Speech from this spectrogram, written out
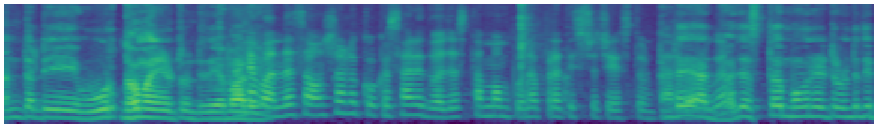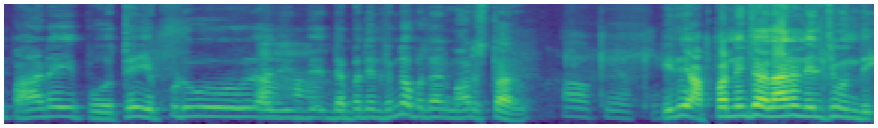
అంతటి ఊర్ధ్వమైనటువంటి దేవాలయం. వంద సంవత్సరాలకు ఒకసారి ధ్వజస్తంభం పునఃప్రతిష్ఠ చేస్తుంటారు అంటే ఆ ధ్వజస్తంభం అనేటువంటిది పాడైపోతే ఎప్పుడు అది దెబ్బతింటుందో అప్పుడు దాన్ని మారుస్తారు. ఇది అప్పటి నుంచి అలానే నిలిచి ఉంది.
